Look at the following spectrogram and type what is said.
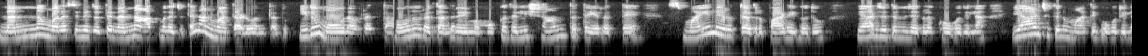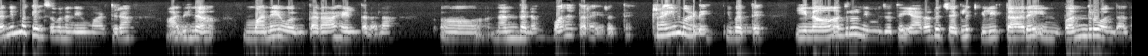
ನನ್ನ ಮನಸ್ಸಿನ ಜೊತೆ, ನನ್ನ ಆತ್ಮದ ಜೊತೆ ನಾನು ಮಾತಾಡುವಂತದ್ದು ಇದು ಮೌನ ವ್ರತ ಮೌನ ವ್ರತ ಅಂದ್ರೆ ನಿಮ್ಮ ಮುಖದಲ್ಲಿ ಶಾಂತತೆ ಇರುತ್ತೆ. ಸ್ಮೈಲ್ ಇರುತ್ತೆ ಅದ್ರ ಪಾಡಿಗೋದು. ಯಾರ ಜೊತೆನೂ ಜಗಳಕ್ಕೆ ಹೋಗೋದಿಲ್ಲ. ಯಾರ ಜೊತೆನೂ ಮಾತಿಗೆ ಹೋಗೋದಿಲ್ಲ. ನಿಮ್ಮ ಕೆಲಸವನ್ನ ನೀವು ಮಾಡ್ತೀರಾ? ಆ ದಿನ ಮನೆ ಒಂಥರ ಹೇಳ್ತಾರಲ್ಲ, ಆ, ನಂದನ ವನ ತರ ಇರುತ್ತೆ. ಟ್ರೈ ಮಾಡಿ ಇವತ್ತೆ. ಏನಾದ್ರೂ ನಿಮ್ ಜೊತೆ ಯಾರಾದ್ರೂ ಜಗಳಕ್ಕೆ ಇಳಿತಾರೆ ಇನ್ ಬಂದ್ರು ಅಂದಾಗ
